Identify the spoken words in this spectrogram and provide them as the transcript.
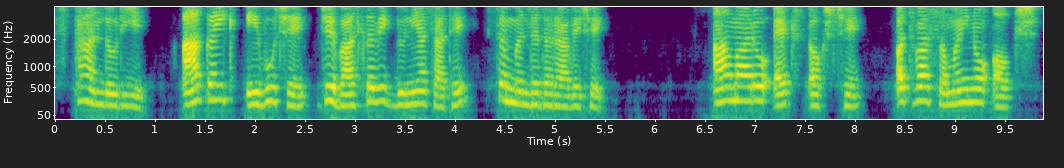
સ્થાન દોરીએ. આ કંઈક એવું છે જે વાસ્તવિક દુનિયા સાથે સંબંધ ધરાવે છે. આ મારો એક્સ અક્ષ છે અથવા સમયનો અક્ષ.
